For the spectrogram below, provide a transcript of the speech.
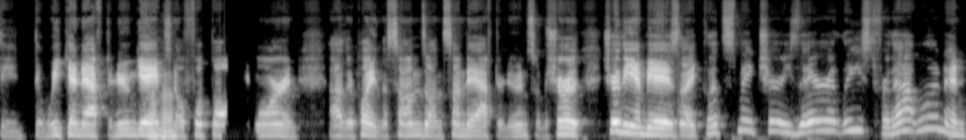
the, the weekend afternoon games. Uh-huh. No football anymore, and uh, they're playing the Suns on Sunday afternoon. So I'm sure sure the NBA is like, let's make sure he's there at least for that one, and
